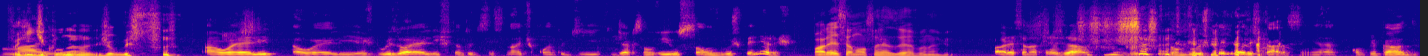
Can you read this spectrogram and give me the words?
foi Mas ridículo, né? O jogo desse. A OL, a OL, as duas OLs, tanto de Cincinnati quanto de Jacksonville, são duas peneiras. Parece a nossa reserva, né? Parece a nossa reserva. São duas, são duas peneiras, cara. Assim, é complicado.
